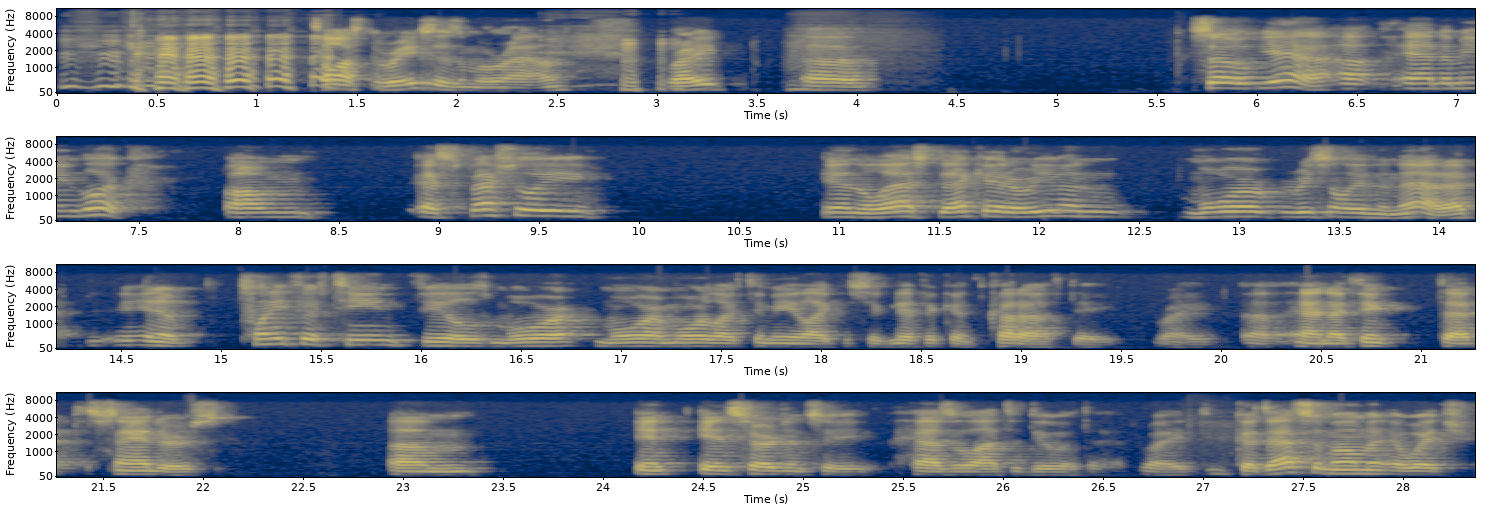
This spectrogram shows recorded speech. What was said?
toss the racism around, right? Uh, so yeah, uh, and I mean, look, um, especially in the last decade, or even more recently than that, I, you know, 2015 feels more, more and more like to me like a significant cutoff date, right? Uh, and I think that Sanders um, in, insurgency has a lot to do with that, right? Because that's the moment at which,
